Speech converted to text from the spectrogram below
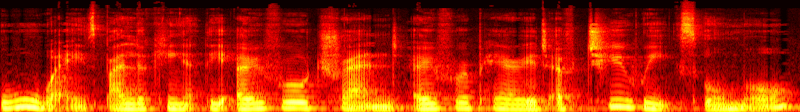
always by looking at the overall trend over a period of two weeks or more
